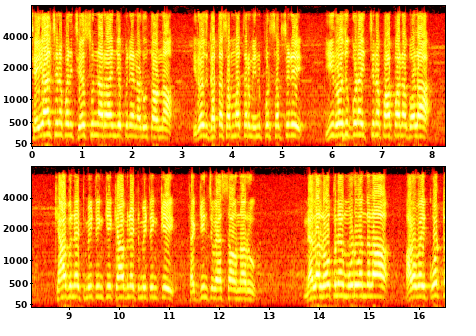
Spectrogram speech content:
చేయాల్సిన పని చేస్తున్నారా అని చెప్పి నేను అడుగుతా ఉన్నా. ఈరోజు గత సంవత్సరం ఇన్పుట్ సబ్సిడీ ఈ రోజు కూడా ఇచ్చిన పాపాన బోలా క్యాబినెట్ మీటింగ్కి క్యాబినెట్ మీటింగ్కి తగ్గించి వేస్తా ఉన్నారు. నెల లోపలే మూడు వందల అరవై కోట్ల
